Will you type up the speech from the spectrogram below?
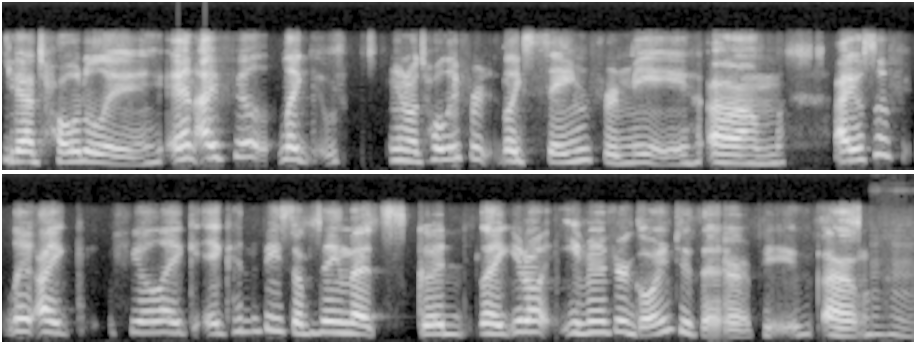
Yeah, totally. And I feel like you know, totally for like same for me. Um I also like like feel like it can be something that's good like you know even if you're going to therapy um Mm-hmm.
